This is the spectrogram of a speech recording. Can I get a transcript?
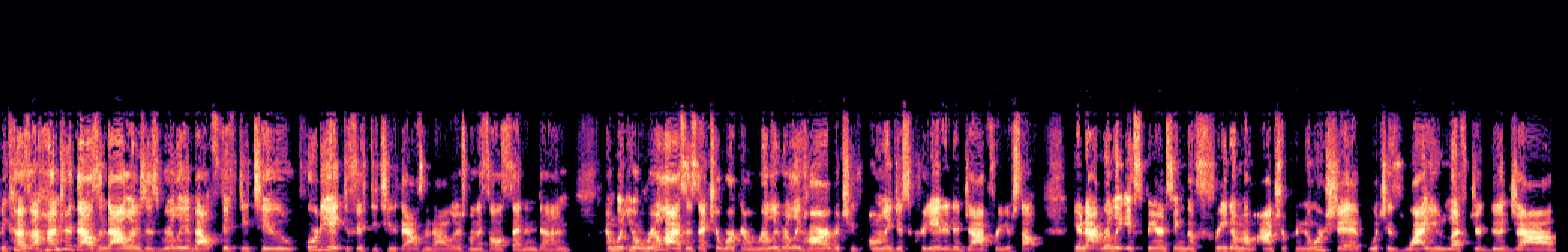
because $100,000 is really about 52, 48 to $52,000 when it's all said and done. And what you'll realize is that you're working really, really hard, but you've only just created a job for yourself. You're not really experiencing the freedom of entrepreneurship, which is why you left your good job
